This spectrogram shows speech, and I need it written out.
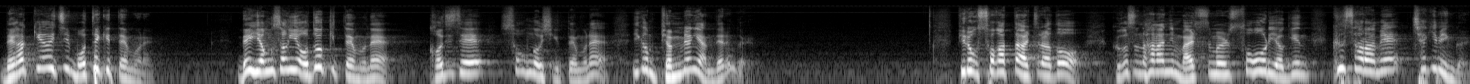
내가 깨어있지 못했기 때문에 내 영성이 어두웠기 때문에 거짓에 속은 것이기 때문에 이건 변명이 안 되는 거예요. 비록 속았다 할지라도 그것은 하나님 말씀을 소홀히 여긴 그 사람의 책임인 거예요.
